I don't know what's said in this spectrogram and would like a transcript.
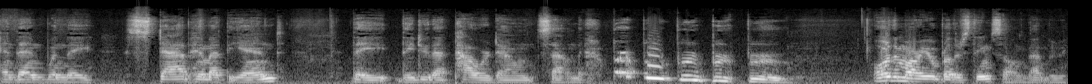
And then when they stab him at the end, they they do that power down sound. Or the Mario Brothers theme song, that movie.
